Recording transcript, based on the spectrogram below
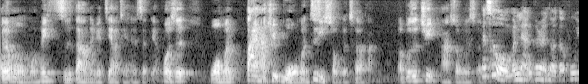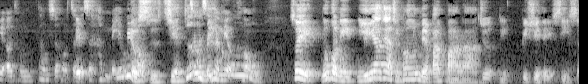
可能我哦，们会知道那个价钱是怎样，或者是我们带他去我们自己熟的车行，而不是去他熟的车行。但是我们两个人呢都不约而同，当时候真的是很没有没有。时间，真真的是没很没有空。所以，如果你你遇到这样情况，就没有办法啦，就你必须得牺牲，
